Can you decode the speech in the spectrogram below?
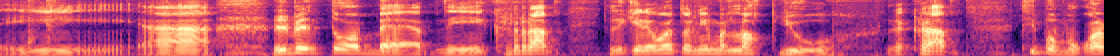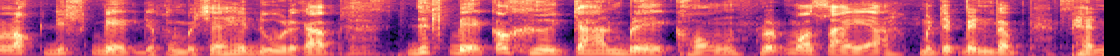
นี่อ่านี่เป็นตัวแบบนี้ครับสังเกตได้ว่าตัวนี้มันล็อกอยู่ นะครับ ที่ผมบอกว่าล็อกดิสเบรกเดี๋ยวผมไปใช้ให้ดูนะครับดิสเบรกก็คือจานเบรกของรถมอเตอร์ไซค์อะมันจะเป็นแบบแผ่น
